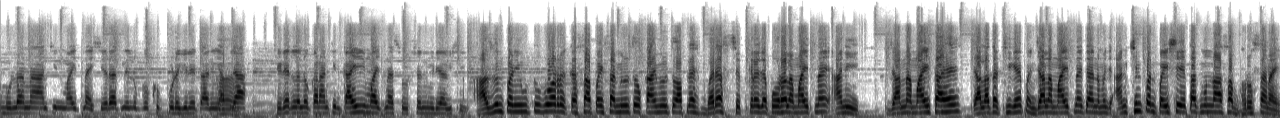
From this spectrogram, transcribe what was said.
मुलांना आणखीन माहीत नाही. शहरातले लोक खूप पुढे गेलेत आणि. आपल्या खेड्यातल्या लोकांना आणखीन काही माहीत नाही सोशल मीडिया विषयी. अजून पण युट्यूबवर कसा पैसा मिळतो काय मिळतो आपल्या बऱ्याच शेतकऱ्याच्या पोराला माहीत नाही आणि ज्यांना माहीत आहे त्याला तर ठीक आहे पण ज्याला माहीत नाही त्यांना म्हणजे आणखीन पण पैसे येतात म्हणून असा भरोसा नाही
